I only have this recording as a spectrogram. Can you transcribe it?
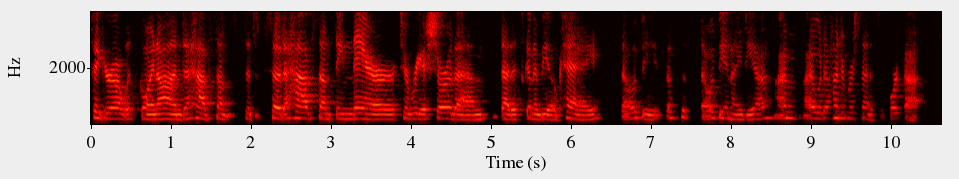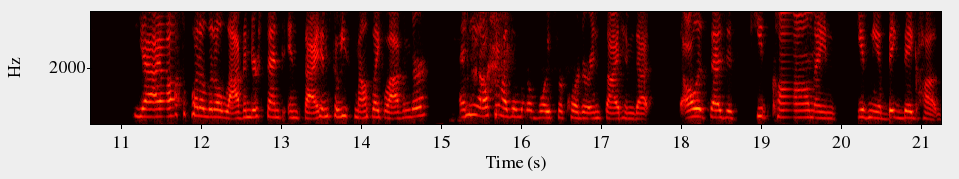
figure out what's going on to have some so, so to have something there to reassure them that it's going to be okay that would be that's a, that would be an idea i'm i would 100% support that yeah, I also put a little lavender scent inside him so he smells like lavender. And he also has a little voice recorder inside him that all it says is keep calm and give me a big, big hug.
